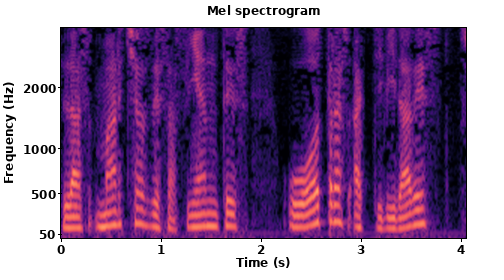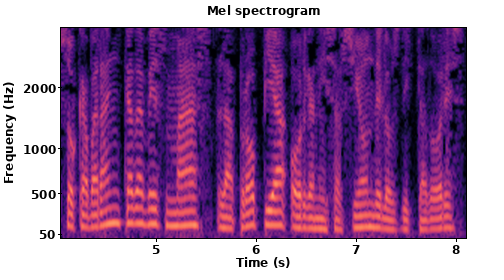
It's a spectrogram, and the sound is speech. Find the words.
las marchas desafiantes u otras actividades socavarán cada vez más la propia organización de los dictadores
